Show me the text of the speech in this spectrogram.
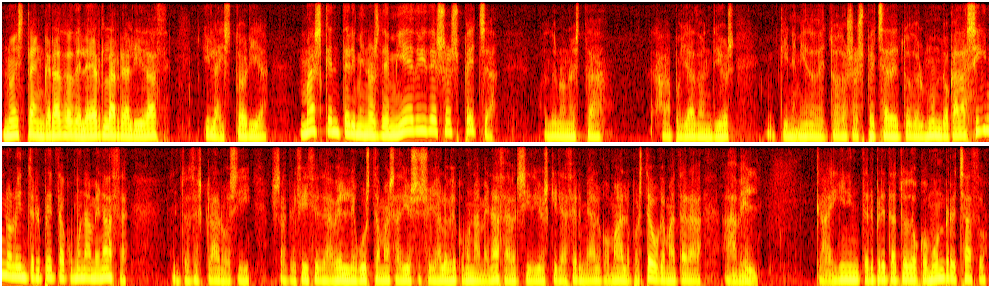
no está en grado de leer la realidad y la historia más que en términos de miedo y de sospecha. Cuando uno no está apoyado en Dios, tiene miedo de todo, sospecha de todo el mundo, cada signo lo interpreta como una amenaza. Entonces, claro, si el sacrificio de Abel le gusta más a Dios, eso ya lo ve como una amenaza, a ver si Dios quiere hacerme algo malo, pues tengo que matar a, Abel. Caín interpreta todo como un rechazo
